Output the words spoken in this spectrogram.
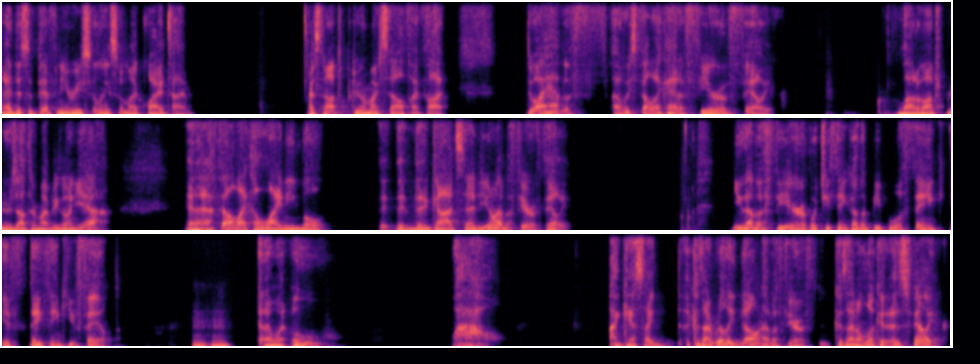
I had this epiphany recently. So my quiet time, as an entrepreneur myself, I thought, do I have a? I always felt like I had a fear of failure. A lot of entrepreneurs out there might be going, yeah, and I felt like a lightning bolt. That God said, you don't have a fear of failure. You have a fear of what you think other people will think if they think you failed. Mm-hmm. And I went, oh, wow I guess I, because I really don't have a fear of, because I don't look at it as failure.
